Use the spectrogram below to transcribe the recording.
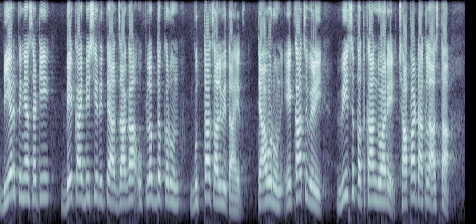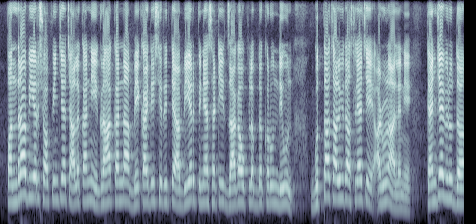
बिअर पिण्यासाठी बेकायदेशीररित्या जागा उपलब्ध करून गुत्ता चालवित आहेत. त्यावरून एकाच वेळी वीस पथकांद्वारे छापा टाकला असता पंधरा बिअर शॉपिंगच्या चालकांनी ग्राहकांना बेकायदेशीररित्या बिअर पिण्यासाठी जागा उपलब्ध करून देऊन गुत्ता चालवित असल्याचे आढळून आल्याने त्यांच्याविरुद्ध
